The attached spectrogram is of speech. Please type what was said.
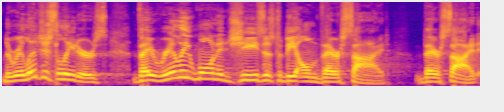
The religious leaders, they really wanted Jesus to be on their side their side.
